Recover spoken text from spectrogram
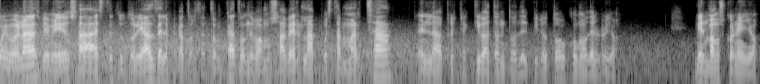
Muy buenas, bienvenidos a este tutorial del F-14 Tomcat donde vamos a ver la puesta en marcha en la perspectiva tanto del piloto como del río. Bien, vamos con ello.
